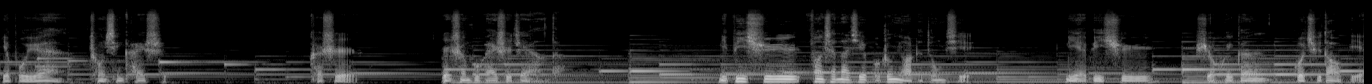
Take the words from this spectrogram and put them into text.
也不愿重新开始。可是，人生不该是这样的。你必须放下那些不重要的东西，你也必须学会跟过去道别。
